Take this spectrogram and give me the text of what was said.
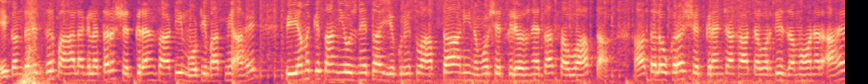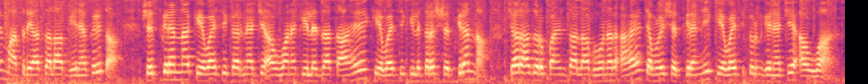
एकंदरीत जर पाहायला गेलं तर शेतकऱ्यांसाठी मोठी बातमी आहे. पीएम किसान योजनेचा एकोणीसवा हप्ता आणि नमो शेतकरी योजनेचा सहावा हप्ता. आता लवकरच शेतकऱ्यांच्या खात्यावरती जमा होणार आहे मात्र याचा लाभ घेण्याकरिता शेतकऱ्यांना केवायसी करण्याचे आव्हान केले जात आहे. केवायसी केले तर शेतकऱ्यांना चार हजार रुपयांचा लाभ होणार आहे त्यामुळे शेतकऱ्यांनी केवायसी करून घेण्याचे आव्हान.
